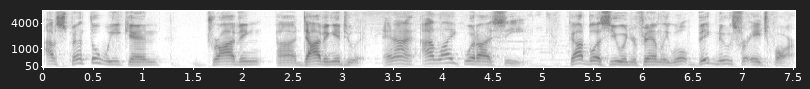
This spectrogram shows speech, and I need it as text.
I've spent the weekend driving, uh, diving into it, and I, I like what I see. God bless you and your family. Well, big news for H bar.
